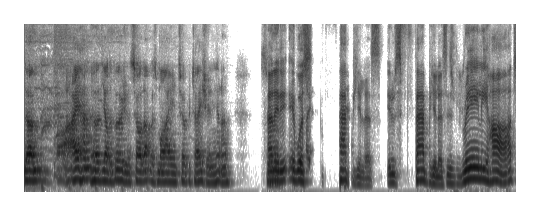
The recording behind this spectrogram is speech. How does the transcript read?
And um, I hadn't heard the other version, so that was my interpretation. You know, So- and it it was fabulous. It was fabulous. It's really hard,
